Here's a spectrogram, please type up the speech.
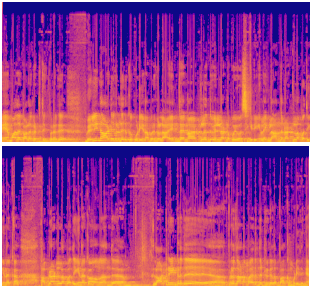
மே மாத காலகட்டத்துக்கு பிறகு வெளிநாடுகளில் இருக்கக்கூடிய நபர்கள் இந்த நாட்டிலேருந்து வெளிநாட்டில் போய் வசிக்கிறீங்க இல்லைங்களா? அந்த நாட்டிலாம் பார்த்தீங்கன்னாக்கா அப்ராட்லாம் பார்த்தீங்கன்னாக்கா அந்த லாட்ரின்றது பிரதானமாக இருந்துகிட்டு இருக்கதை பார்க்க முடியுதுங்க.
